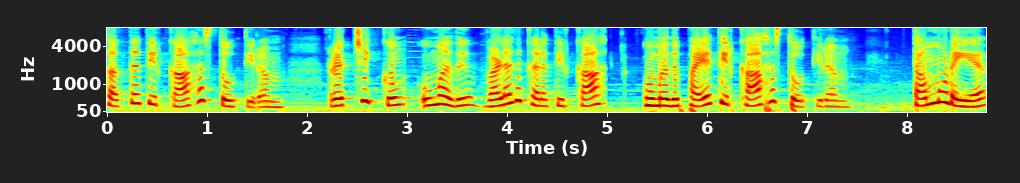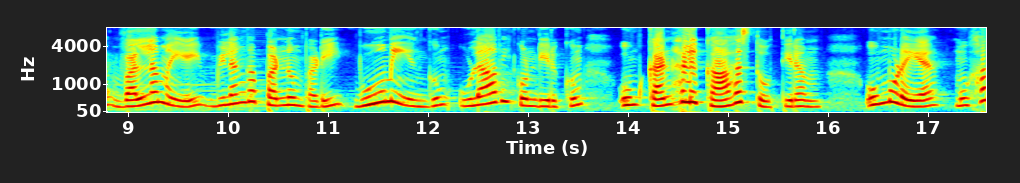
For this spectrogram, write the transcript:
சத்தத்திற்காக ஸ்தோத்திரம். ரட்சிக்கும் உமது வலது கரத்திற்காக உமது பயத்திற்காக ஸ்தோத்திரம். தம்முடைய வல்லமையை விளங்க பண்ணும்படி பூமி எங்கும் உலாவிக் கொண்டிருக்கும் உம் கண்களுக்காக ஸ்தோத்திரம். உம்முடைய முக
